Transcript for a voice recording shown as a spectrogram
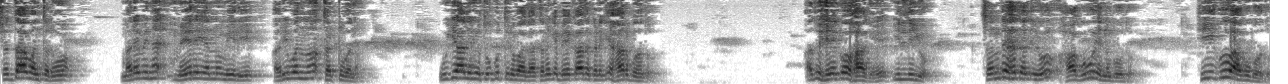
ಶ್ರದ್ಧಾವಂತನು ಮರವಿನ ಮೇರೆಯನ್ನು ಮೀರಿ ಅರಿವನ್ನು ತಟ್ಟುವನು. ಉಯ್ಯಾಲೆಯು ತೂಗುತ್ತಿರುವಾಗ ತನಗೆ ಬೇಕಾದ ಕಡೆಗೆ ಹಾರಬಹುದು. ಅದು ಹೇಗೋ ಹಾಗೆ ಇಲ್ಲಿಯೂ, ಸಂದೇಹದಲ್ಲಿಯೂ ಹಾಗೂ ಎನ್ನಬಹುದು ಹೀಗೂ ಆಗಬಹುದು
